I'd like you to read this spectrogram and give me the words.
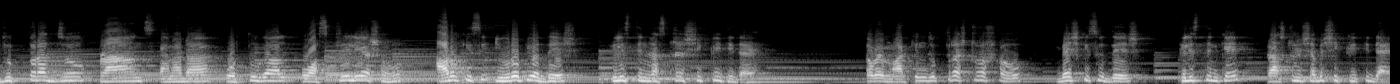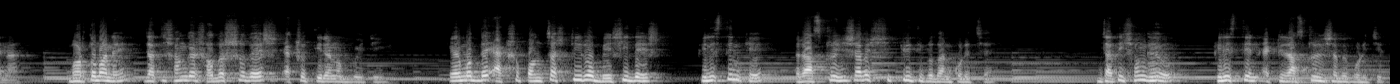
যুক্তরাজ্য, ফ্রান্স, কানাডা, পর্তুগাল ও অস্ট্রেলিয়া সহ আরও কিছু ইউরোপীয় দেশ ফিলিস্তিন রাষ্ট্রের স্বীকৃতি দেয়। তবে মার্কিন যুক্তরাষ্ট্র সহ বেশ কিছু দেশ ফিলিস্তিনকে রাষ্ট্র হিসাবে স্বীকৃতি দেয় না। বর্তমানে জাতিসংঘের সদস্য দেশ একশো তিরানব্বইটি। এর মধ্যে একশো পঞ্চাশটিরও বেশি দেশ ফিলিস্তিনকে রাষ্ট্র হিসাবে স্বীকৃতি প্রদান করেছে। জাতিসংঘেও ফিলিস্তিন একটি রাষ্ট্র হিসাবে পরিচিত।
